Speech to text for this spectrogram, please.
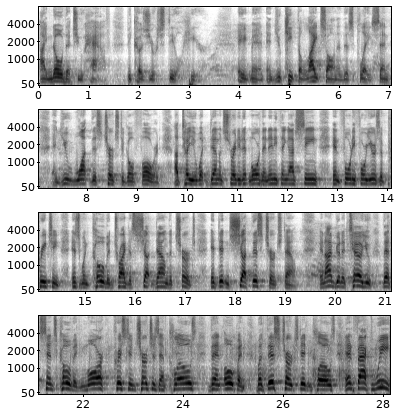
I know that you have because you're still here. Amen. And you keep the lights on in this place and, and you want this church to go forward. I'll tell you what demonstrated it more than anything I've seen in 44 years of preaching is when COVID tried to shut down the church. It didn't shut this church down. And I'm going to tell you that since COVID, more Christian churches have closed than opened. But this church didn't close. In fact, we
